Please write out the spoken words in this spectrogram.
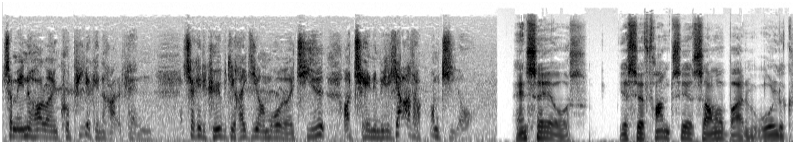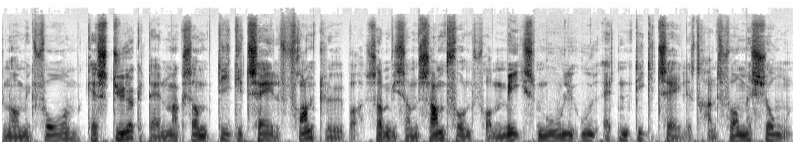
som indeholder en kopi af generalplanen. Så kan de købe de rigtige områder i tide og tjene milliarder om 10 år. Han sagde også, jeg ser frem til at samarbejde med World Economic Forum kan styrke Danmark som digital frontløber, som vi som samfund får mest muligt ud af den digitale transformation.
